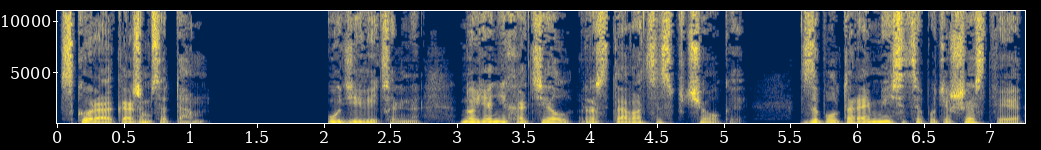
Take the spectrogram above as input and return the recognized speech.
скоро окажемся там. Удивительно, но я не хотел расставаться с пчелкой. За полтора месяца путешествия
